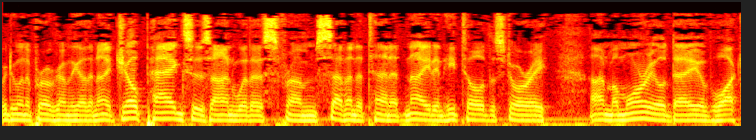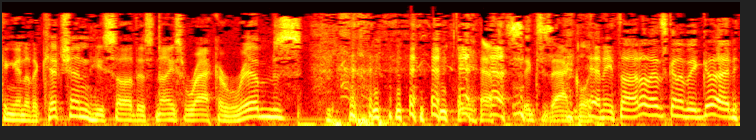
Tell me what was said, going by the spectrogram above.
were doing the program the other night. Joe Pags is on with us from 7 to 10 at night, and he told the story on Memorial Day of walking into the kitchen. He saw this nice rack of ribs. yes, exactly. And he thought, oh, that's going to be good.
